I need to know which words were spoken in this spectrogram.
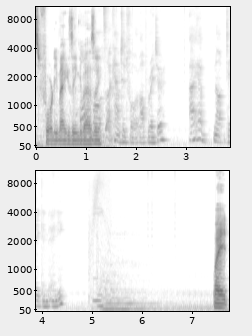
Plus 40 magazine All capacity. accounted for, operator. I have not taken any. Wait.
